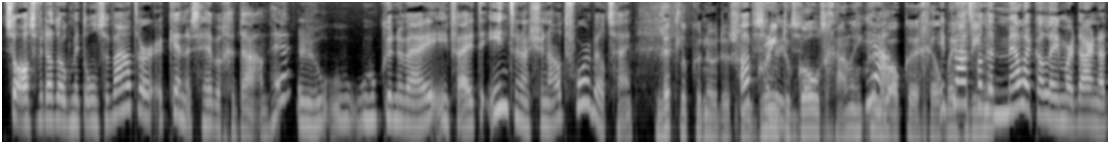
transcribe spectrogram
Zoals we dat ook met onze waterkennis hebben gedaan. Hè? Dus Hoe, hoe, kunnen wij in feite internationaal het voorbeeld zijn? Letterlijk kunnen we dus van Absoluut. green to gold gaan. En hier kunnen Ja. we ook eh, geld in mee plaats verdienen. van de melk alleen maar daar naar,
